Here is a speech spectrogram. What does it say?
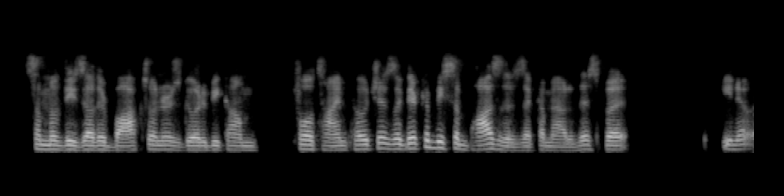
some of these other box owners go to become full time coaches. Like there could be some positives that come out of this, but you know,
